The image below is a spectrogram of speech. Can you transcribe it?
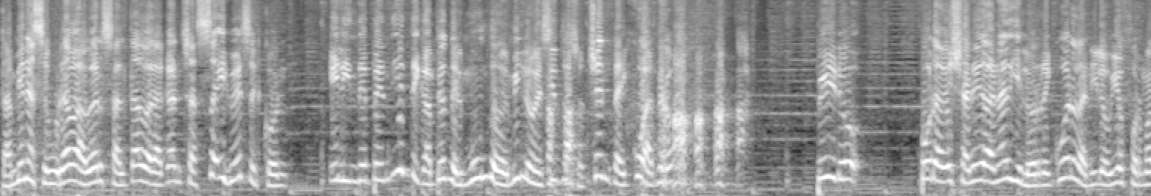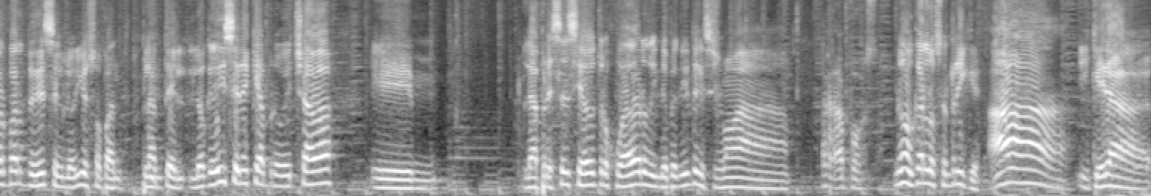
También aseguraba haber saltado a la cancha seis veces con el Independiente campeón del mundo de 1984. pero por Avellaneda nadie lo recuerda ni lo vio formar parte de ese glorioso plantel. Lo que dicen es que aprovechaba eh, la presencia de otro jugador de Independiente que se llamaba. Raposo. No, Carlos Enrique. Ah. Y que era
